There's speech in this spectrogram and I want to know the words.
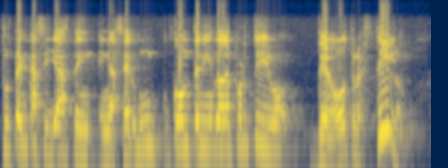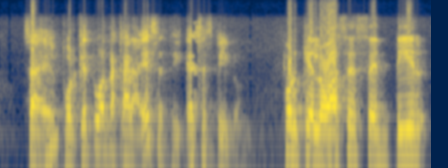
tú te encasillaste en, hacer un contenido deportivo de otro estilo. O sea, ¿por qué tú atacar a ese, ese estilo? Porque lo hace sentir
